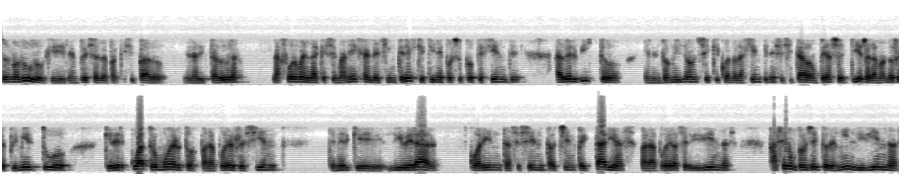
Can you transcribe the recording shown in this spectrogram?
Yo no dudo que la empresa haya participado de la dictadura, la forma en la que se maneja, el desinterés que tiene por su propia gente, haber visto en el 2011 que cuando la gente necesitaba un pedazo de tierra la mandó reprimir, tuvo que ver cuatro muertos para poder recién tener que liberar 40, 60, 80 hectáreas para poder hacer viviendas, hacer un proyecto de mil viviendas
